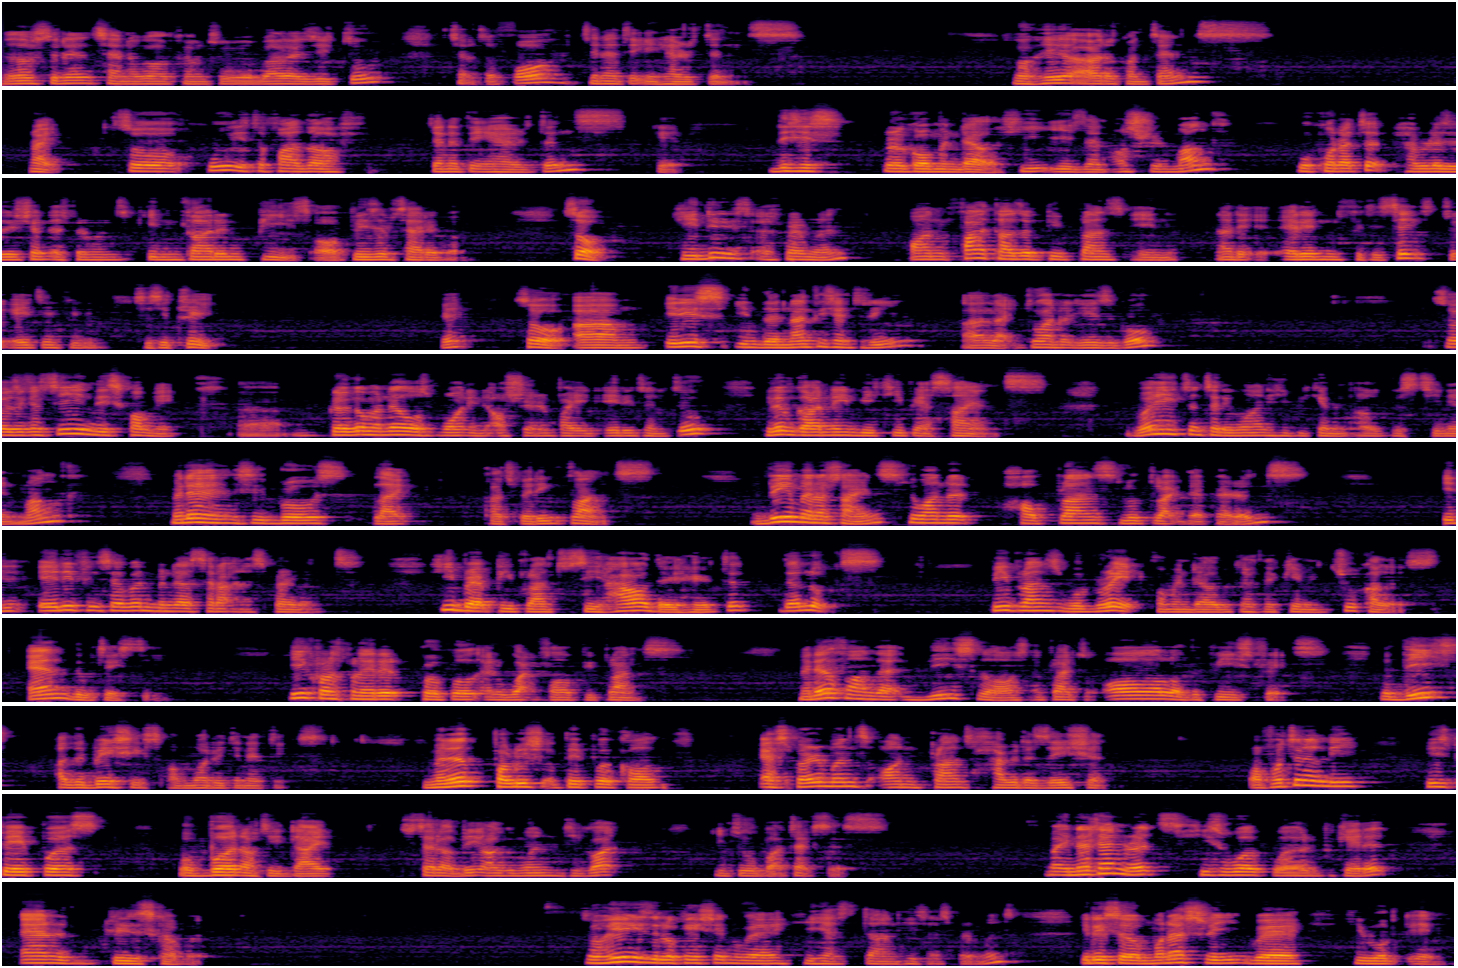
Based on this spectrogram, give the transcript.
Hello students and welcome to Biology 2, Chapter 4, Genetic Inheritance. So here are the contents. Right, so who is the father of genetic inheritance? Okay, this is Gregor Mendel. He is an Austrian monk who conducted hybridization experiments in garden peas or Pisum sativum. So he did this experiment on 5,000 pea plants in 1856 to 1863 okay? So um it is in the 19th century uh, like 200 years ago. So as you can see in this comic uh, Gregor Mendel was born in the Austrian Empire in 1822 he loved gardening beekeeping and science. When he turned 21 he became an Augustinian monk. Mendel and his bros like cultivating plants. Being a man of science he wondered how plants look like their parents. In 1857 Mendel set out an experiment he bred pea plants to see how they inherited their looks. Pea plants were great for Mendel because they came in two colors, and they were tasty. He cross-pollinated purple and white flower pea plants. Mendel found that these laws applied to all of the pea traits. But these are the basics of modern genetics. Mendel published a paper called Experiments on Plant Hybridization. Unfortunately, his papers were burned after he died. Instead of big argument he got into about Texas. But in the 1900s, his work was replicated and rediscovered. So here is the location where he has done his experiments. It is a monastery where he worked in.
